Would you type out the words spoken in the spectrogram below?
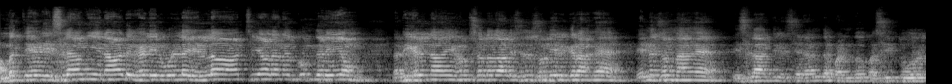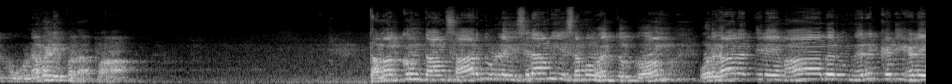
57 இஸ்லாமிய நாடுகளில் உள்ள எல்லா ஆட்சியாளனுக்கும் தெரியும். நபிகள் நாயகம் சொல்லதாலிசன் சொல்லி இருக்கிறாங்க என்ன சொன்னாங்க? இஸ்லாத்தில் சிறந்த பண்பு பசித்தோருக்கு உணவளிப்பதப்பா தமக்கும் தாம் சார்ந்துள்ள இஸ்லாமிய சமூகத்துக்கும் ஒரு காலத்திலே மாபெரும் நெருக்கடிகளை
